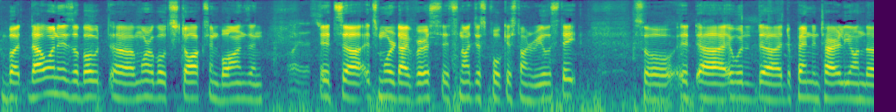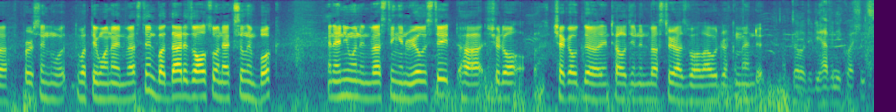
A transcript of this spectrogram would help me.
but that one is about uh, more about stocks and bonds, and oh, yeah, it's uh, it's more diverse. It's not just focused on real estate. So it uh, it would uh, depend entirely on the person what what they want to invest in. But that is also an excellent book and anyone investing in real estate uh, should all check out the Intelligent Investor as well. I would recommend it. Abdullah, did you have any questions?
